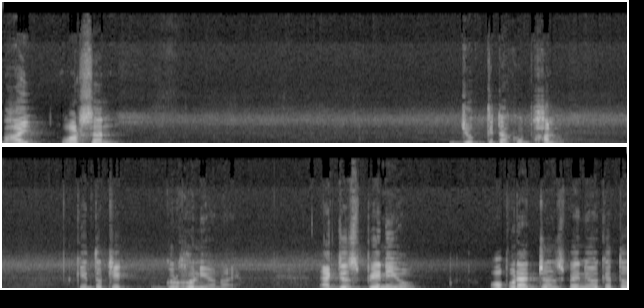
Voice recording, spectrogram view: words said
ভাই ওয়াটসন, যুক্তিটা খুব ভালো, কিন্তু ঠিক গ্রহণীয় নয়। একজন স্পেনীয়, অপর একজন স্পেনীয়কে তো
